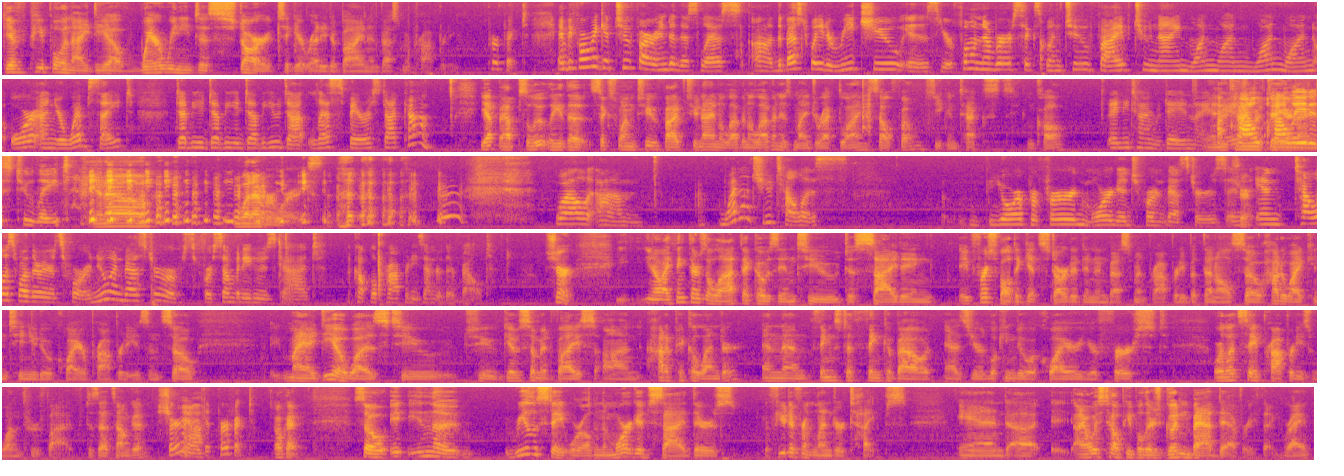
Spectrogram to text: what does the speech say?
give people an idea of where we need to start to get ready to buy an investment property. Perfect. And before we get too far into this, Les, uh, the best way to reach you is your phone number, 612 529 1111, or on your website, www.lesferris.com. Yep, absolutely. The 612 529 1111 is my direct line, cell phone, so you can text, you can call. Any time of day and night. Any time how of day how or late night. is too late? You know, whatever works. Well, um, why don't you tell us your preferred mortgage for investors and, Sure. and tell us whether it's for a new investor or for somebody who's got a couple properties under their belt. Sure. You know, I think there's a lot that goes into deciding, eh, first of all, to get started in investment property, but then also how do I continue to acquire properties? And so my idea was to to give some advice on how to pick a lender and then things to think about as you're looking to acquire your first or let's say properties 1 through 5. Does that sound good? Sure, Yeah. perfect. Okay. So i in the real estate world, in the mortgage side, there's a few different lender types. And uh, I always tell people there's good and bad to everything, right?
